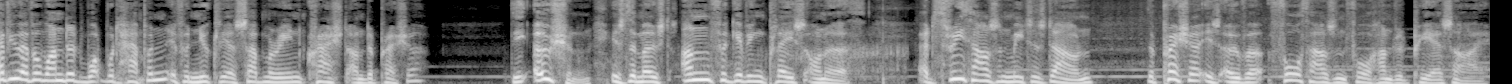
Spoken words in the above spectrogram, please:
Have you ever wondered what would happen if a nuclear submarine crashed under pressure? The ocean is the most unforgiving place on Earth. At 3,000 meters down, the pressure is over 4,400 psi.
